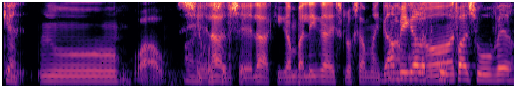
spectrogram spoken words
כן. נו, וואו, שאלה, שאלה, כי גם בליגה יש לו שם התמהמהויות. גם בגלל התקופה שהוא עובר.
